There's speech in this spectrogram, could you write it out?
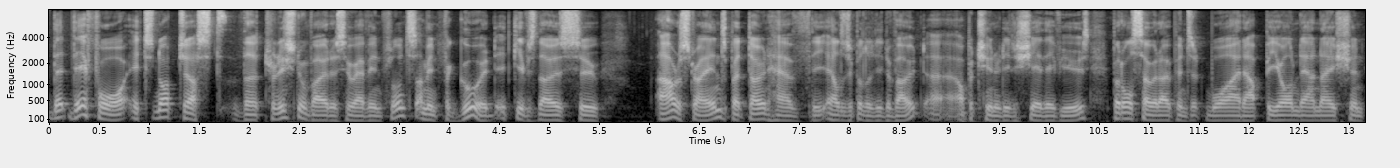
that therefore it's not just the traditional voters who have influence. I mean, for good, it gives those who are Australians but don't have the eligibility to vote, uh, opportunity to share their views, but also it opens it wide up beyond our nation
